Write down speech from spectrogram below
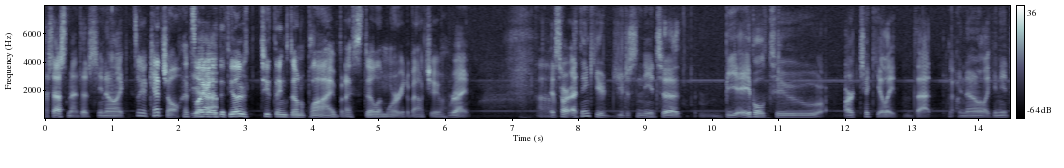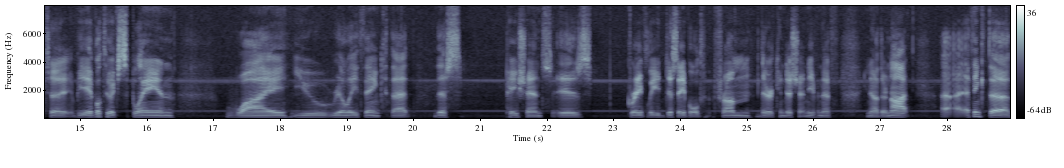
assessment. It's, you know, like, It's like a catch-all. It's Yeah. like a, if the other two things don't apply, but I still am worried about you. right. Um, It's hard. I think you you just need to be able to articulate that. Yeah. You know, like you need to be able to explain why you really think that this patient is gravely disabled from their condition, even if you know they're not. I I think the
